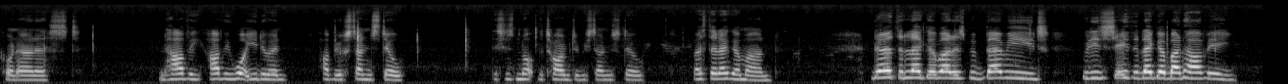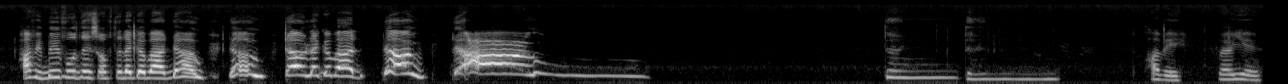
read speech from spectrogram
Come on, Ernest. And Harvey, Harvey, what are you doing? Harvey, you're standing still. This is not the time to be standing still. Where's the Lego man? No, the Lego man has been buried. We need to save the Lego man, Harvey. Harvey, move all this off the Lego man. No, no, no, Lego man. No, no. Dun, dun. Harvey, where are you?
